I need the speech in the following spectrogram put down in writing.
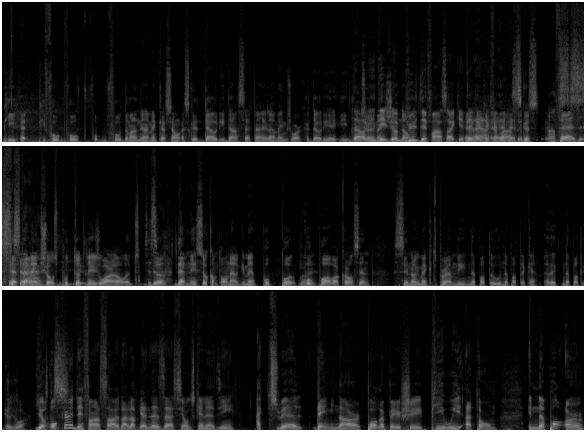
Puis il faut, faut, faut, faut demander la même question. Est-ce que Dowdy, dans 7 ans, est le même joueur que Dowdy est Dowdy déjà Non. plus le défenseur qui était Euh, quand il a euh, commencé. Est-ce que c'est- En fait, à c'est 7 c'est la même chose pour il- tous les joueurs? C'est de- ça. D'amener ça comme ton argument pour ne pas, pour Ouais. pas avoir Carlson, c'est un argument que tu peux amener n'importe où, n'importe quand, avec n'importe quel joueur. Il n'y a Parce aucun défenseur dans l'organisation du Canadien actuel, d'un mineur, pas repêché, puis oui, atome. Il n'y en a pas un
